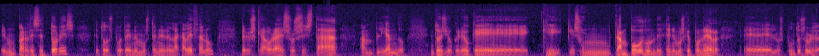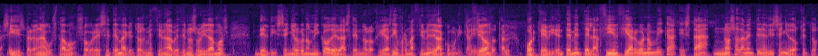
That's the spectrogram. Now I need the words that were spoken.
en un par de sectores que todos podemos tener en la cabeza, ¿no? Pero es que ahora eso se está ampliando. Entonces yo creo que, que es un campo donde tenemos que poner eh, los puntos sobre las sillas. Y perdona, Gustavo, sobre ese tema que tú has mencionado, a veces nos olvidamos del diseño ergonómico de las tecnologías de información y de la comunicación. total. Porque evidentemente la ciencia ergonómica está no solamente en el diseño de objetos,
